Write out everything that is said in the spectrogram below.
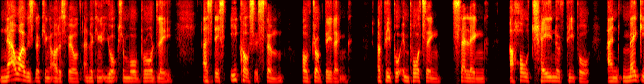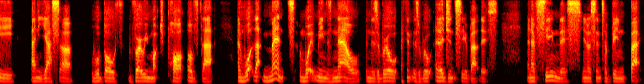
Now I was looking at Huddersfield and looking at Yorkshire more broadly as this ecosystem of drug dealing, of people importing, selling, a whole chain of people. And Beggy and Yassar were both very much part of that. And what that meant and what it means now, and there's a real, I think there's a real urgency about this, and I've seen this, you know, since I've been back,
